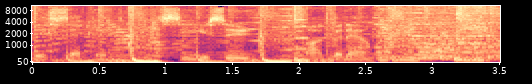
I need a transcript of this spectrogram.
this second. See you soon. Bye for now.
